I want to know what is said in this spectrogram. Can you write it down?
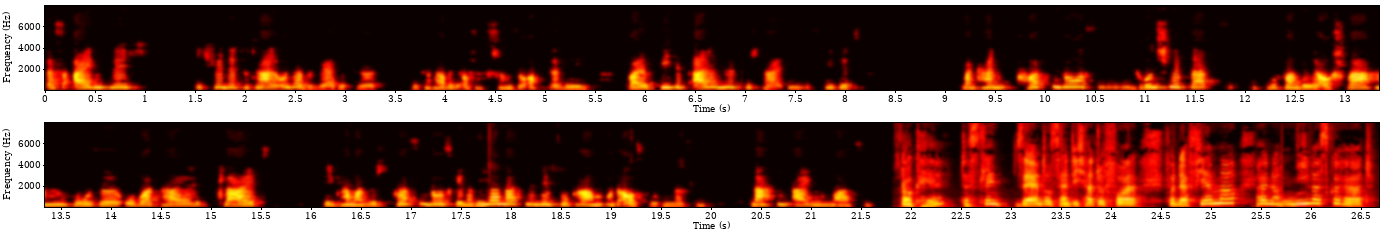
das eigentlich, ich finde, total unterbewertet wird. Deshalb habe ich auch schon so oft erwähnt. Weil es bietet alle Möglichkeiten. Es bietet, man kann kostenlos Grundschnittsatz, wovon wir ja auch sprachen, Hose, Oberteil, Kleid, den kann man sich kostenlos generieren lassen in dem Programm und ausdrucken lassen. Nach den eigenen Maßen. Okay, das klingt sehr interessant. Ich hatte vor, von der Firma noch nie was gehört.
